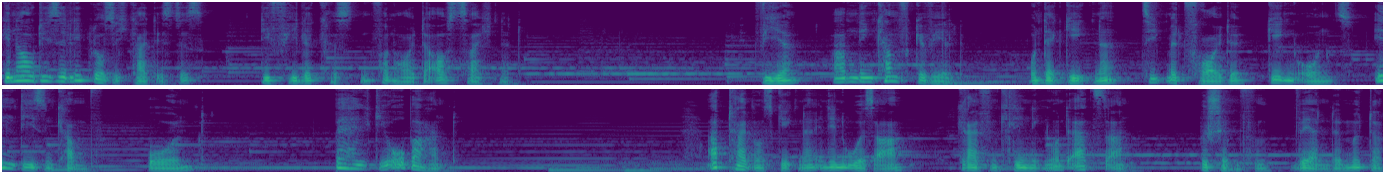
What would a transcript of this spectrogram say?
Genau diese Lieblosigkeit ist es, die viele Christen von heute auszeichnet. Wir haben den Kampf gewählt und der Gegner zieht mit Freude gegen uns in diesen Kampf und behält die Oberhand. Abtreibungsgegner in den USA greifen Kliniken und Ärzte an, beschimpfen werdende Mütter.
